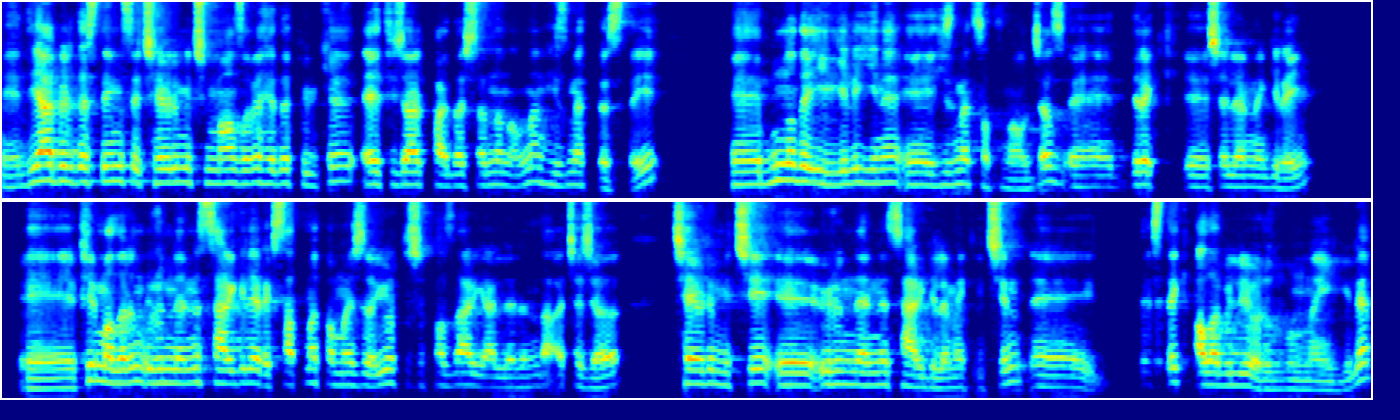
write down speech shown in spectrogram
E, Diğer bir desteğimiz ise çevrim için mağaza ve hedef ülke e-ticaret paydaşlarından alınan hizmet desteği. E, Bununla da ilgili yine e, hizmet satın alacağız. E, Direkt e, şeylerine gireyim. E, Firmaların ürünlerini sergileyerek satmak amacıyla yurt dışı pazar yerlerinde açacağı çevrim içi e, ürünlerini sergilemek için e, destek alabiliyoruz bununla ilgili.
